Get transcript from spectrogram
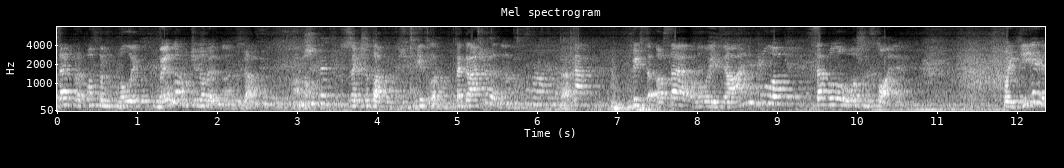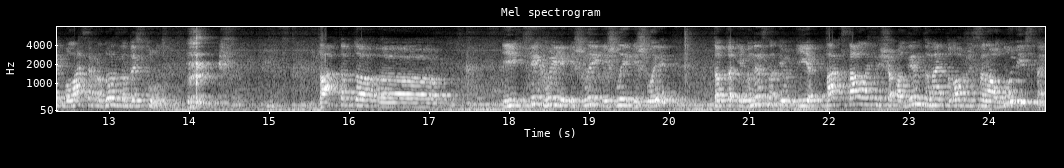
це, припустимо, були видно чи не видно? Так. Якщо так, то світло. Так краще видно? Так. Дивіться, оце в Луїзіані було, це було у Вашингтоні. Подія відбулася приблизно десь тут. Так, тобто, е, і всі хвилі йшли, йшли, йшли. Тобто, і вони і, так сталося, що один тунель подовжився на одну відстань,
